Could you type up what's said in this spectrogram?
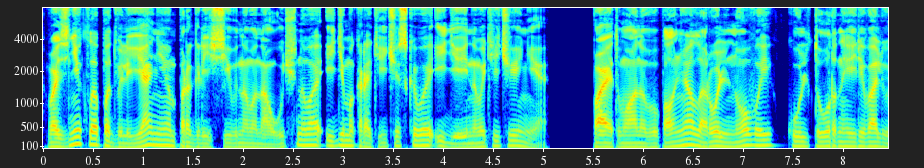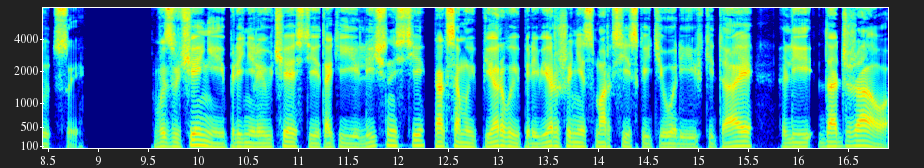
возникло под влиянием прогрессивного научного и демократического идейного течения, поэтому оно выполняло роль новой культурной революции. В изучении приняли участие такие личности, как самый первый приверженец марксистской теории в Китае Ли Даджао,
